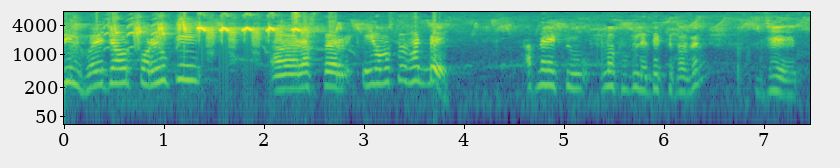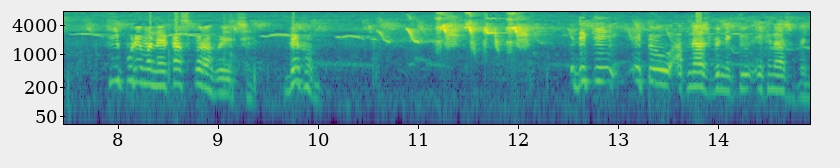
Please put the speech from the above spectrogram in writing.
দিন হয়ে যাওয়ার পরেও কি রাস্তার এই অবস্থা থাকবে? আপনারা একটু লক্ষ্য করলে দেখতে পাবেন যে কি পরিমাণের কাজ করা হয়েছে। দেখুন। এদিকে একটু আপনি আসবেন একটু এখানে আসবেন।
